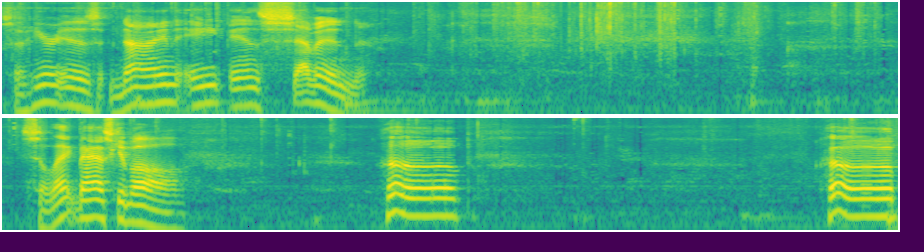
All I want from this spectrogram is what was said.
So here is nine, eight, and seven. Select basketball. Hope. Hope.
